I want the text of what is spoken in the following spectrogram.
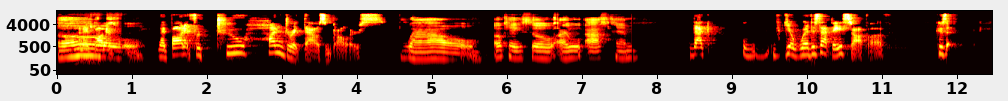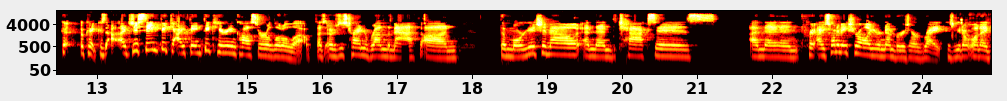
Oh, and I bought it. Oh. I bought it for two hundred thousand dollars. Wow. Okay, so I will ask him. That yeah, what is that based off of? Because okay, because I just think that I think the carrying costs are a little low. I was just trying to run the math on the mortgage amount and then the taxes, and then I just want to make sure all your numbers are right because we don't want to.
